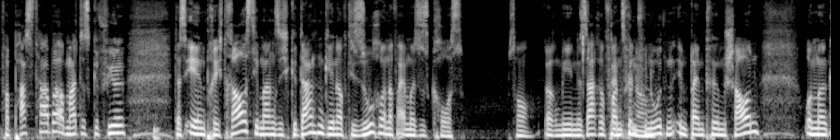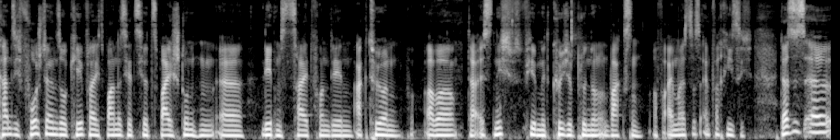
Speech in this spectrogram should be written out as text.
verpasst habe, aber man hat das Gefühl, das Ehen bricht raus, die machen sich Gedanken, gehen auf die Suche und auf einmal ist es groß. So, irgendwie eine Sache von Ganz fünf genau. Minuten im, beim Film schauen und man kann sich vorstellen, so, okay, vielleicht waren das jetzt hier zwei Stunden äh, Lebenszeit von den Akteuren. Aber da ist nicht viel mit Küche plündern und wachsen. Auf einmal ist das einfach riesig. Das ist, äh,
